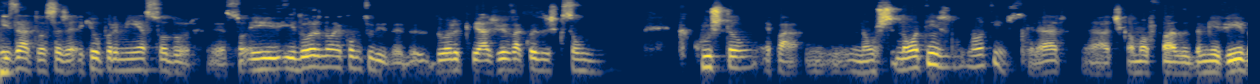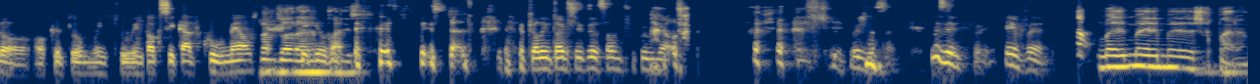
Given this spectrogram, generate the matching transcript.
exato, ou seja, aquilo para mim é só dor. É só... E, e dor não é como tu dizes, é dor que às vezes há coisas que são que custam, epá, não, não atinge, não atinge, se calhar, há de chegar uma fase da minha vida, ou, ou que eu estou muito intoxicado de cogumelos, Vamos que orar por vai, pela intoxicação por cogumelos, mas não sei, mas enfim, enfim. Mas, mas, mas repara,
